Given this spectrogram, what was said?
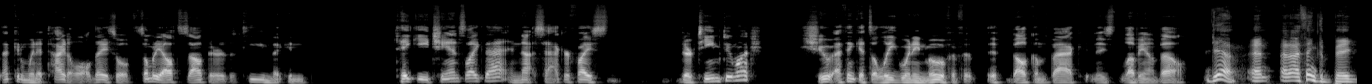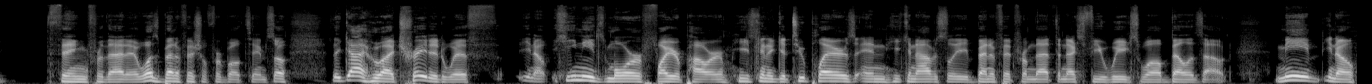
that can win a title all day. So if somebody else is out there as a team that can take a chance like that and not sacrifice their team too much, shoot, I think it's a league winning move if it, if Bell comes back and he's Le'Veon Bell. Yeah, and and I think the big thing for that it was beneficial for both teams. So the guy who I traded with, you know, he needs more firepower. He's going to get two players, and he can obviously benefit from that the next few weeks while Bell is out. Me, you know,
